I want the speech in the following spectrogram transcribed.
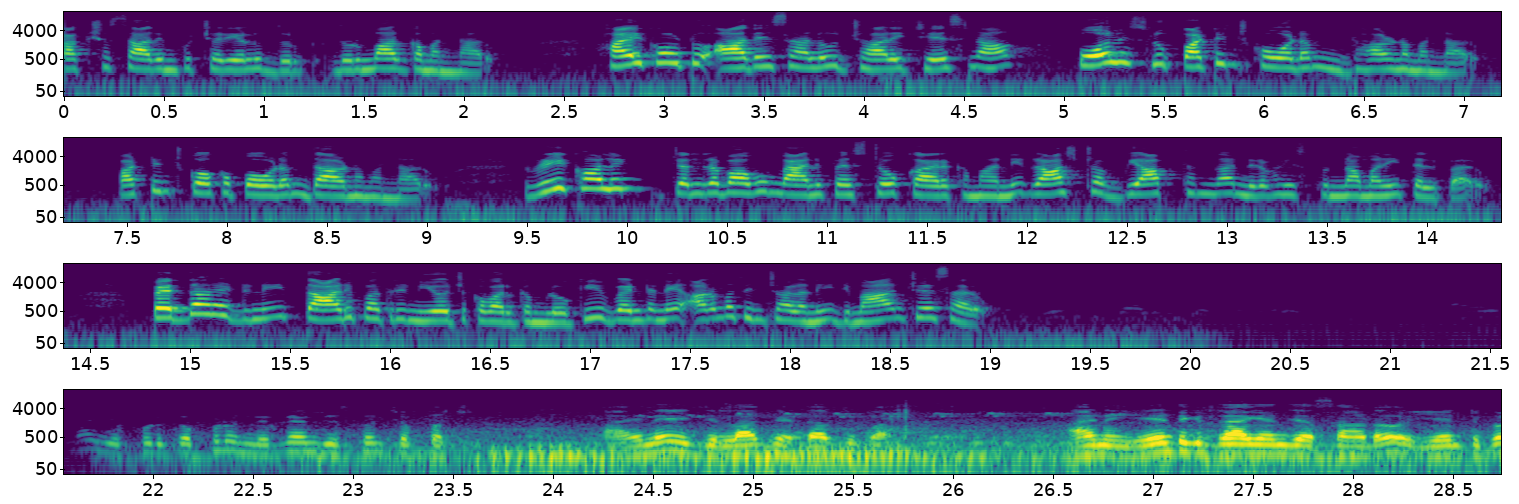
కక్ష సాధింపు చర్యలు దుర్ దుర్మార్గమన్నారు. హైకోర్టు ఆదేశాలు జారీ చేసినా పోలీసులు పట్టించుకోవడం దారుణమన్నారు. పట్టించుకోకపోవడం దారుణమన్నారు. రీకాలింగ్ చంద్రబాబు మేనిఫెస్టో కార్యక్రమాన్ని రాష్ట్ర వ్యాప్తంగా నిర్వహిస్తున్నామని తెలిపారు. పెద్దారెడ్డిని తాడిపత్రి నియోజకవర్గంలోకి వెంటనే అనుమతించాలని డిమాండ్ చేశారు. ఎప్పటికప్పుడు నిర్ణయం తీసుకొని చెప్పచ్చు. ఆయనే ఈ జిల్లాకు హెడ్ ఆఫ్ ది ఆయన ఏంటికి డ్రాగన్ చేస్తున్నాడో ఏంటికో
